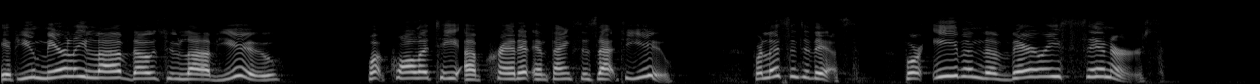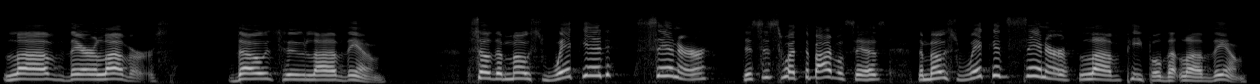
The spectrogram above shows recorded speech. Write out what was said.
If you merely love those who love you, what quality of credit and thanks is that to you? For listen to this for even the very sinners love their lovers, those who love them. So the most wicked sinner, this is what the Bible says, the most wicked sinner love people that love them.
